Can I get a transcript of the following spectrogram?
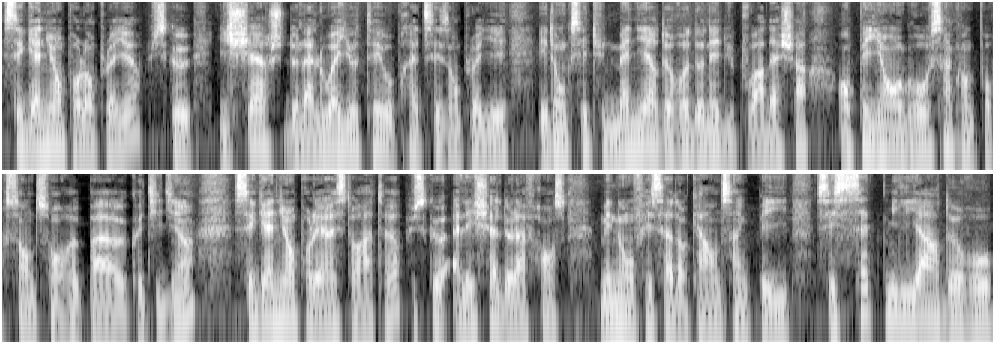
C'est gagnant pour l'employeur puisque il cherche de la loyauté auprès de ses employés et donc c'est une manière de redonner du pouvoir d'achat en payant en gros 50% de son repas euh, quotidien. C'est gagnant pour les restaurateurs puisque à l'échelle de la France, mais nous on fait ça dans 45 pays, c'est 7 milliards d'euros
